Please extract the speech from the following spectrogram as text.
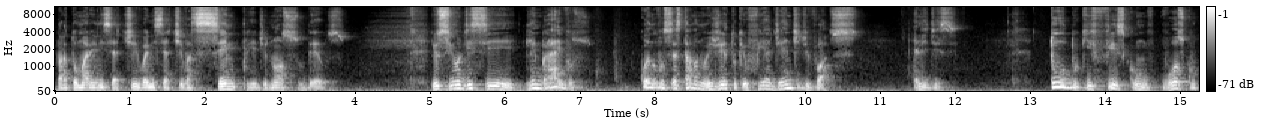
para tomar iniciativa, a iniciativa sempre é de nosso Deus. E o Senhor disse: Lembrai-vos, quando você estava no Egito, que eu fui adiante de vós. Ele disse: Tudo que fiz convosco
